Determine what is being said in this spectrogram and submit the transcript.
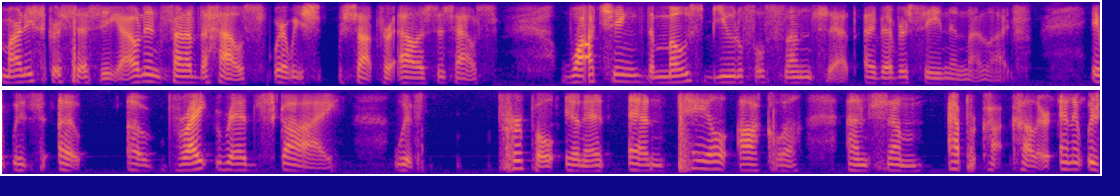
Marty Scorsese out in front of the house where we sh- shot for Alice's house, watching the most beautiful sunset I've ever seen in my life. It was a, a bright red sky with purple in it and pale aqua and some apricot color. And it was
